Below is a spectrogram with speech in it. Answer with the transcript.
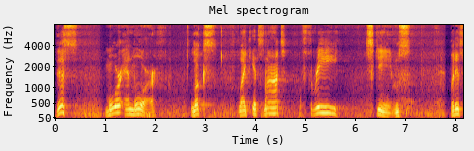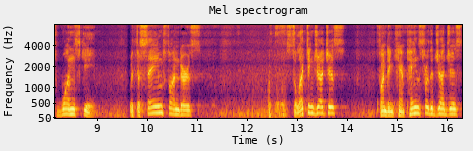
This more and more looks like it's not three schemes, but it's one scheme with the same funders selecting judges, funding campaigns for the judges,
